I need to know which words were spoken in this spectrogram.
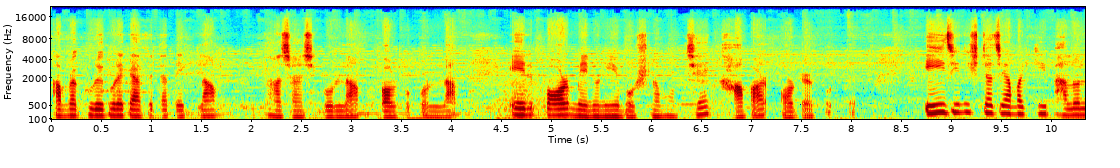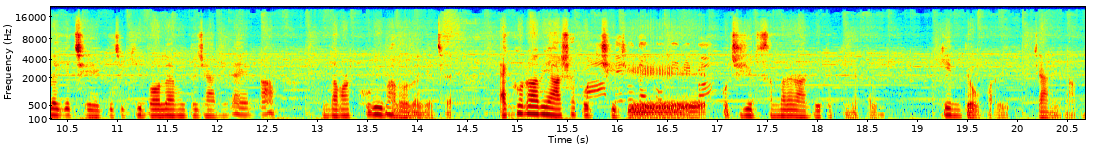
আমরা ঘুরে, ঘুরে ক্যাফেটা দেখলাম। হাসাহাসি করলাম, গল্প করলাম। এরপর মেনু নিয়ে বসলাম হচ্ছে খাবার অর্ডার করতে। এই জিনিসটা যে আমার কি ভালো লেগেছে, যে কি বলে আমি তো জানি না এর নাম। কিন্তু আমার খুবই ভালো লেগেছে। এখনও আমি আশা করছি যে ২৫শে ডিসেম্বরের আগে এটা কিনে ফেলব। কিনতেও পারি, জানি না আমি।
